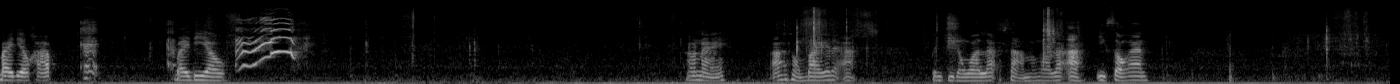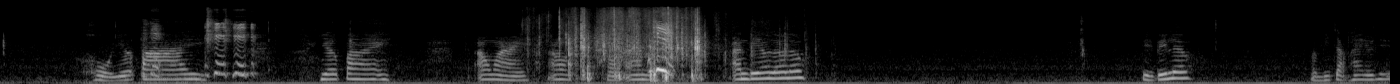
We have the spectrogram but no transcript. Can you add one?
ใบเดียวครับ ใบเดียว เอาไหน อะสองใบก็ได้อะ เป็นกี่รางวัลละสามรางวัลละอะ อีกสองอัน โห เยอะไป เยอะไป เอาใหม่ เอาสองอัน อันเดียวเร็วเร็วปิดไปเร็ว มันมีจับให้ดูที่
